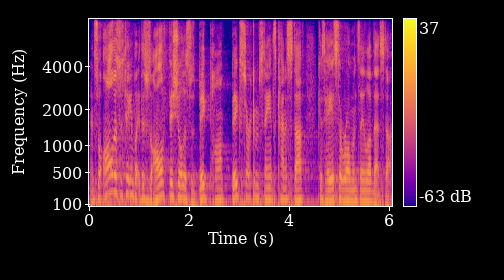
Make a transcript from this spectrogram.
And so all this was taking place. This was all official. This was big pomp, big circumstance kind of stuff. Because hey, it's the Romans; they love that stuff.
